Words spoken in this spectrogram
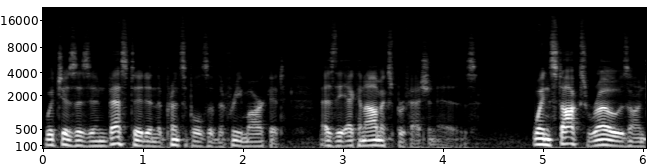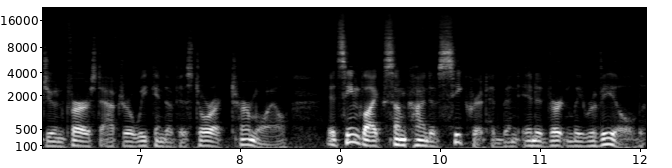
which is as invested in the principles of the free market as the economics profession is. When stocks rose on June 1st after a weekend of historic turmoil, it seemed like some kind of secret had been inadvertently revealed,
